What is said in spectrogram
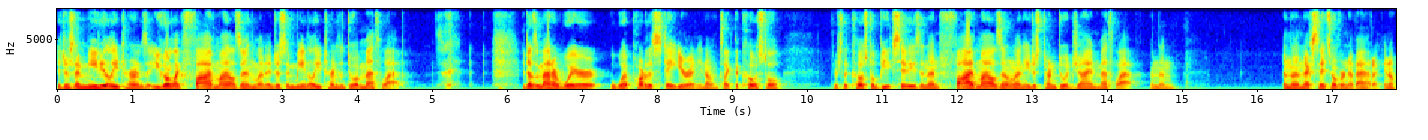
It just immediately turns. You go like five miles inland, it just immediately turns into a meth lab. it doesn't matter where, what part of the state you're in. You know, it's like the coastal. There's the coastal beach cities, and then five miles inland, you just turn into a giant meth lab, and then. And then the next state's over Nevada. You know.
